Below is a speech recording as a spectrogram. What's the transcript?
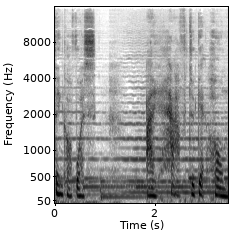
think of was I have to get home.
